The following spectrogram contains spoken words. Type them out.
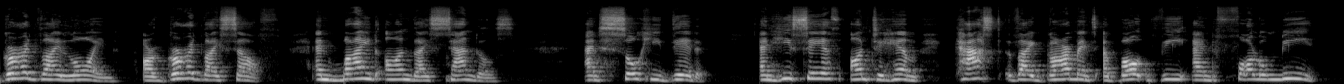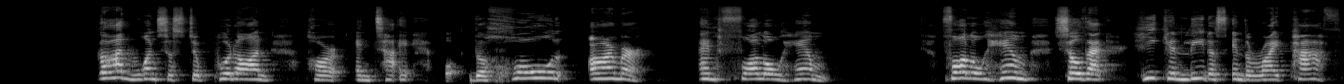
Gird thy loin, or gird thyself, and bind on thy sandals. And so he did. And he saith unto him, Cast thy garment about thee and follow me. God wants us to put on her entire, the whole armor and follow him. Follow him so that he can lead us in the right path.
